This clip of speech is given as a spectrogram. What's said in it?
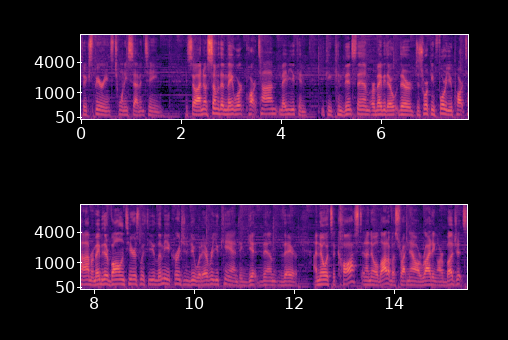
to experience 2017. And so I know some of them may work part-time. Maybe you can you can convince them, or maybe they're, they're just working for you part-time, or maybe they're volunteers with you. Let me encourage you to do whatever you can to get them there. I know it's a cost, and I know a lot of us right now are writing our budgets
